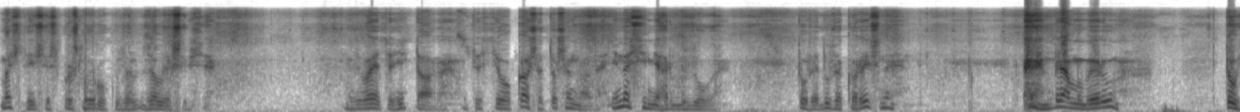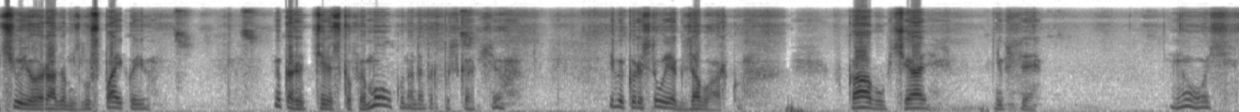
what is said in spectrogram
Бачите, ще з прошлого року залишився. Називається гітара. Оце з цього каша, то що треба. І насіння гарбузове. Теж дуже корисне. Прямо беру, товчу його разом з лушпайкою. Ну, кажуть, через кофемолку треба пропускати, все. І використовую як заварку. В каву, в чай і все. Ну ось.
